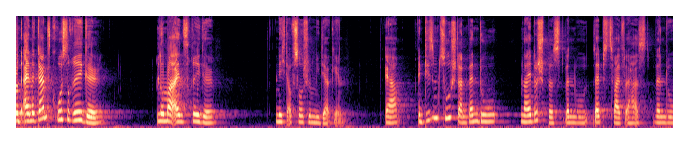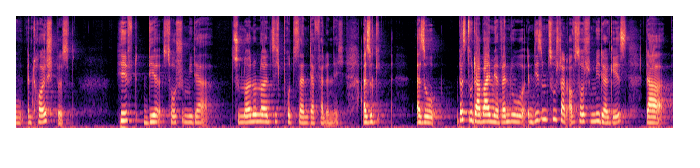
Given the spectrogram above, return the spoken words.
Und eine ganz große Regel, Nummer eins Regel, nicht auf Social Media gehen. Ja. In diesem Zustand, wenn du neidisch bist, wenn du Selbstzweifel hast, wenn du enttäuscht bist, hilft dir Social Media zu 99 Prozent der Fälle nicht. Also, also bist du da bei mir, wenn du in diesem Zustand auf Social Media gehst, da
